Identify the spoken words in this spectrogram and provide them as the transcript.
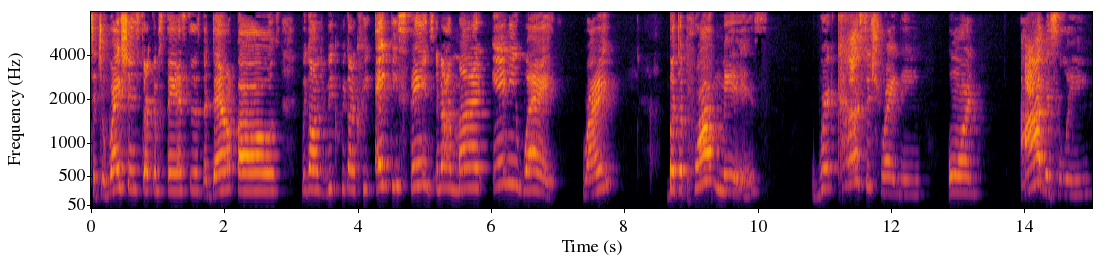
situations, circumstances, the downfalls. We're to be, we're going to create these things in our mind anyway. right? But the problem is we're concentrating on obviously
